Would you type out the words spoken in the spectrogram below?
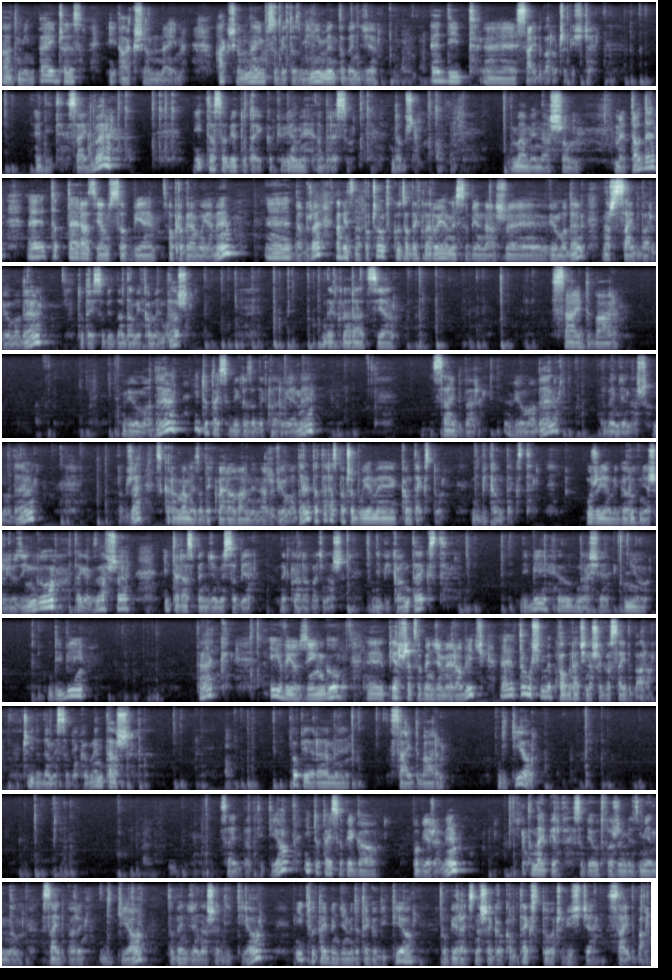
Admin pages i action name. Action name sobie to zmienimy, to będzie edit e, sidebar oczywiście. Edit sidebar. I to sobie tutaj kopiujemy adresu. Dobrze. Mamy naszą metodę. E, to teraz ją sobie oprogramujemy. E, dobrze, a więc na początku zadeklarujemy sobie nasz e, view model, nasz sidebar view model. Tutaj sobie dodamy komentarz. Deklaracja sidebar view model i tutaj sobie go zadeklarujemy. Sidebar view model to będzie nasz model. Dobrze, skoro mamy zadeklarowany nasz view model, to teraz potrzebujemy kontekstu, db context. Użyjemy go również w usingu, tak jak zawsze. I teraz będziemy sobie deklarować nasz db context. db równa się new db. Tak. I w usingu e, pierwsze co będziemy robić, e, to musimy pobrać naszego sidebara. Czyli dodamy sobie komentarz pobieramy sidebar DTO. Sidebar DTO i tutaj sobie go pobierzemy. To najpierw sobie utworzymy zmienną sidebar DTO. To będzie nasze DTO i tutaj będziemy do tego DTO pobierać z naszego kontekstu oczywiście sidebar.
